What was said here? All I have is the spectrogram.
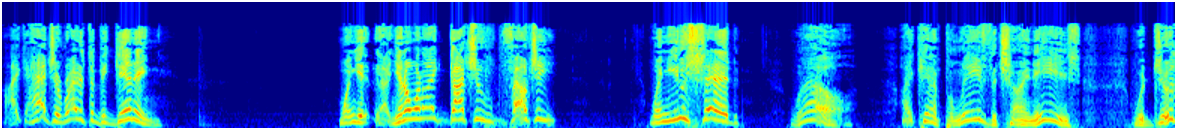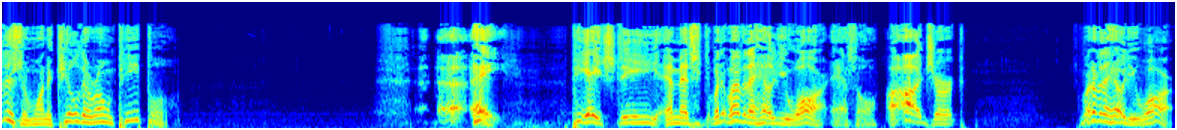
I had you right at the beginning. When you, you know when I got you, Fauci? When you said, well, I can't believe the Chinese would do this and want to kill their own people. Uh, hey, PhD, MS, whatever the hell you are, asshole. Ah, uh, jerk. Whatever the hell you are.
